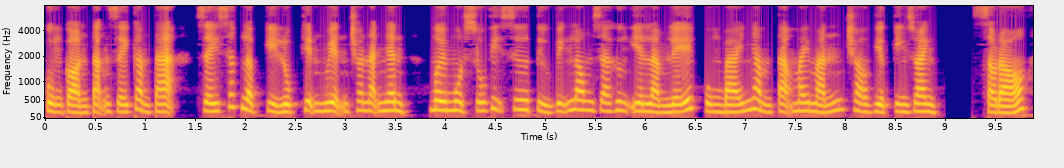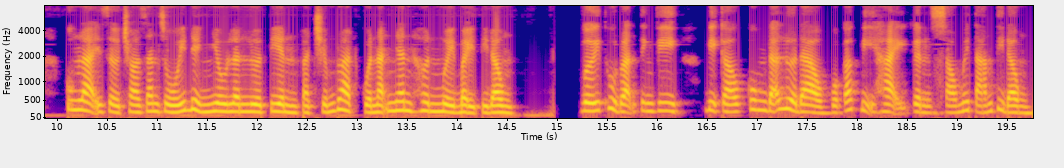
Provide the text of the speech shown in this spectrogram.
Cung còn tặng giấy cảm tạ, giấy xác lập kỷ lục thiện nguyện cho nạn nhân, mời một số vị sư từ Vĩnh Long ra Hưng Yên làm lễ cùng bái nhằm tạo may mắn cho việc kinh doanh. Sau đó, cung lại giở trò gian dối để nhiều lần lừa tiền và chiếm đoạt của nạn nhân hơn 17 tỷ đồng. Với thủ đoạn tinh vi, bị cáo cung đã lừa đảo của các bị hại gần 68 tỷ đồng.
